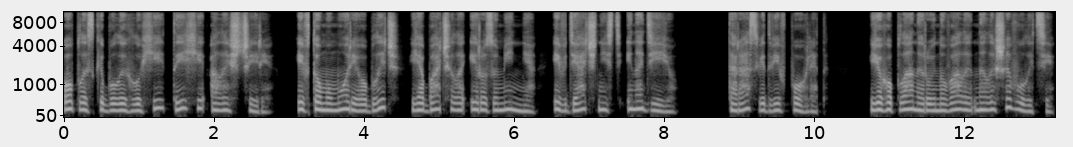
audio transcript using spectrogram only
Оплески були глухі, тихі, але щирі. І в тому морі облич я бачила і розуміння, і вдячність, і надію. Тарас відвів погляд. Його плани руйнували не лише вулиці,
